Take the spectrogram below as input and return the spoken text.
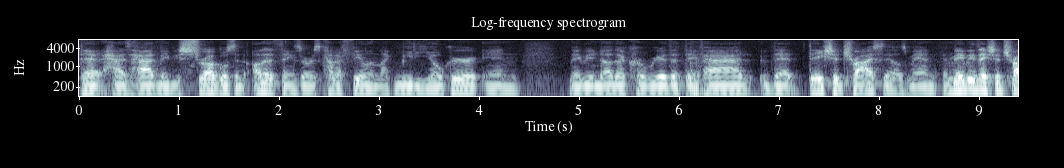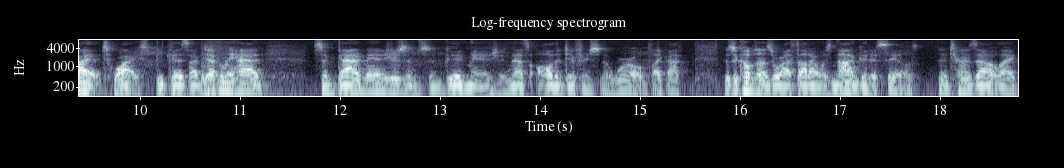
that has had maybe struggles in other things or is kind of feeling like mediocre in maybe another career that they've had that they should try sales, man. And maybe they should try it twice because I've definitely had some bad managers and some good managers, and that's all the difference in the world. Like I there's a couple times where I thought I was not good at sales, and it turns out like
